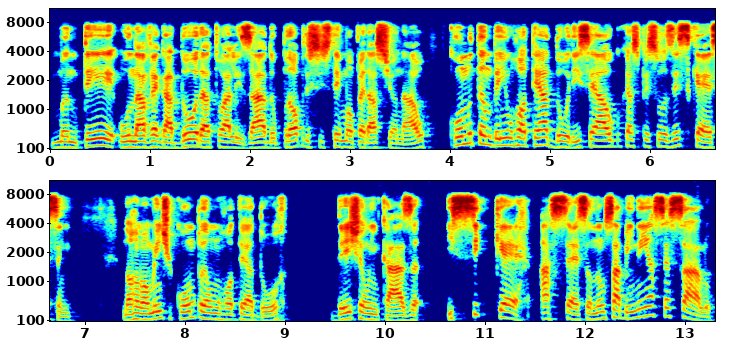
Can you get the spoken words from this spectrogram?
manter o navegador atualizado, o próprio sistema operacional, como também o roteador. Isso é algo que as pessoas esquecem. Normalmente compram um roteador, deixam em casa e sequer acessam, não sabem nem acessá-lo,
